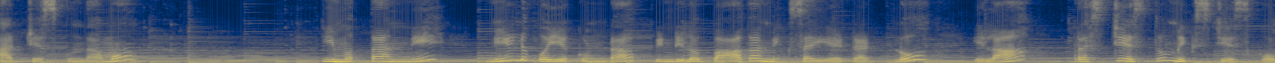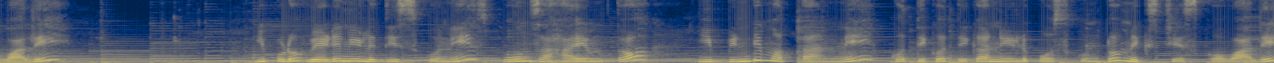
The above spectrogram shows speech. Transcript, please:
యాడ్ చేసుకుందాము. ఈ మొత్తాన్ని నీళ్ళు పోయకుండా పిండిలో బాగా మిక్స్ అయ్యేటట్లు ఇలా ప్రెస్ చేస్తూ మిక్స్ చేసుకోవాలి. ఇప్పుడు వేడి నీళ్ళు తీసుకొని స్పూన్ సహాయంతో ఈ పిండి మొత్తాన్ని కొద్ది కొద్దిగా నీళ్ళు పోసుకుంటూ మిక్స్ చేసుకోవాలి.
